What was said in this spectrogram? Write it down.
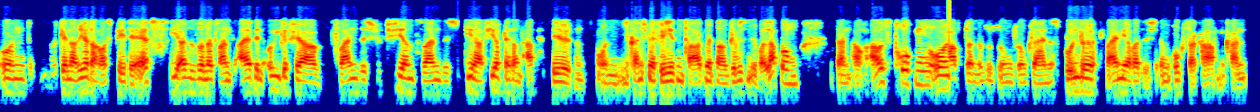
und generiere daraus PDFs, die also so eine Transalp in ungefähr 20, 24 DIN A4 Blättern abbilden. Und die kann ich mir für jeden Tag mit einer gewissen Überlappung dann auch ausdrucken und habe dann also so, so ein kleines Bundel bei mir, was ich im Rucksack haben kann.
